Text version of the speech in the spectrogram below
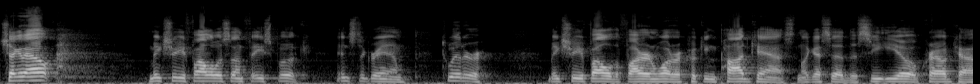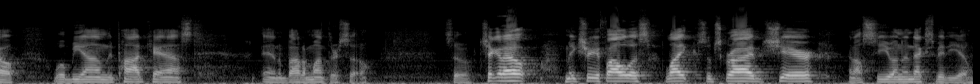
Check it out. Make sure you follow us on Facebook, Instagram, Twitter. Make sure you follow the Fire and Water Cooking Podcast. And like I said, the CEO of Crowd Cow will be on the podcast in about a month or so. So check it out. Make sure you follow us, like, subscribe, share, and I'll see you on the next video.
